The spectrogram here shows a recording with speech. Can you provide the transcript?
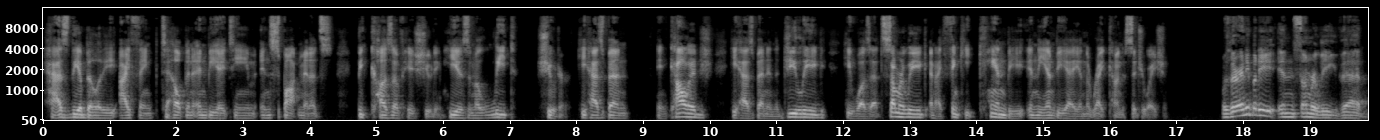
has the ability, I think, to help an NBA team in spot minutes because of his shooting. He is an elite shooter. He has been in college, he has been in the G League, he was at Summer League, and I think he can be in the NBA in the right kind of situation. Was there anybody in Summer League that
